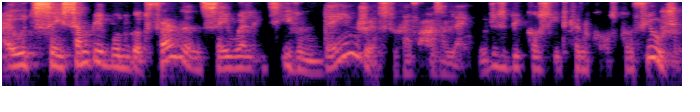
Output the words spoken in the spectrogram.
I would say some people would go further and say, well, it's even dangerous to have other languages because it can cause confusion.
